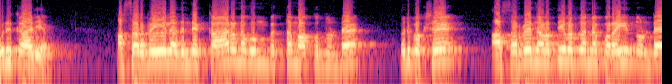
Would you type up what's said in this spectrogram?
ഒരു കാര്യം. ആ സർവേയിൽ അതിന്റെ കാരണവും വ്യക്തമാക്കുന്നുണ്ട്. ഒരു പക്ഷേ ആ സർവേ നടത്തിയവർ തന്നെ പറയുന്നുണ്ട്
